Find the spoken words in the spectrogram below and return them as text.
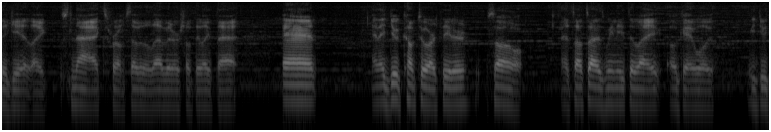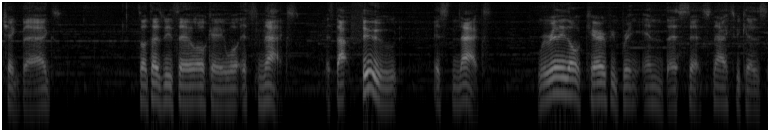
They get like snacks from 7-Eleven or something like that. And and they do come to our theater. So and sometimes we need to like, okay, well, we do check bags. Sometimes we say, okay, well, it's snacks. It's not food, it's snacks. We really don't care if you bring in this set snacks because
